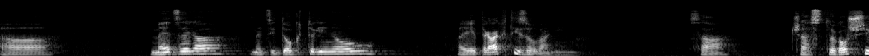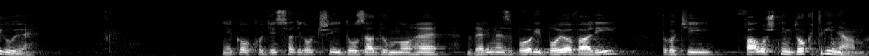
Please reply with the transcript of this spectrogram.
A medzera medzi doktrínou a jej praktizovaním sa často rozširuje. Niekoľko desaťročí dozadu mnohé verné zbory bojovali proti falošným doktrínám,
